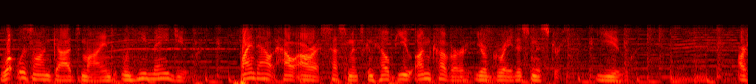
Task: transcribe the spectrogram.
What was on God's mind when He made you? Find out how our assessments can help you uncover your greatest mystery you. Our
